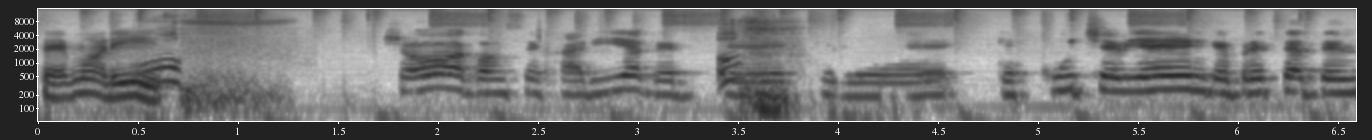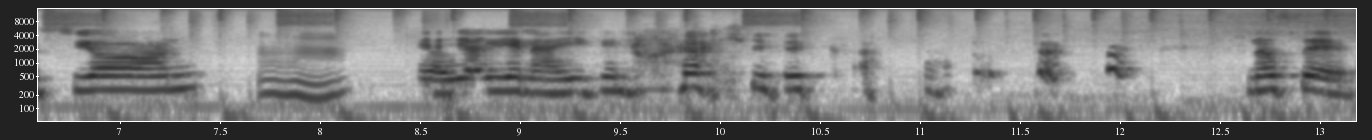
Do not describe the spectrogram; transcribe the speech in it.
Te morí. Uf. Yo aconsejaría que, que, que- que escuche bien, que preste atención. Ujú. Si hay alguien ahí que no la quiere casar. no sé,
